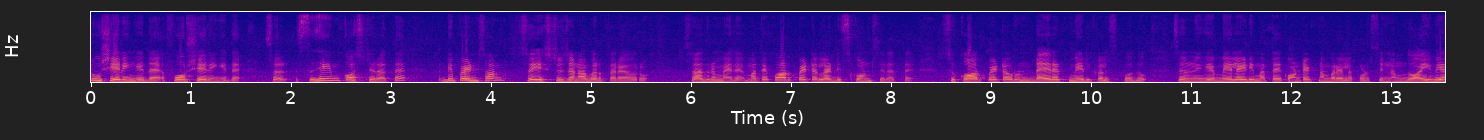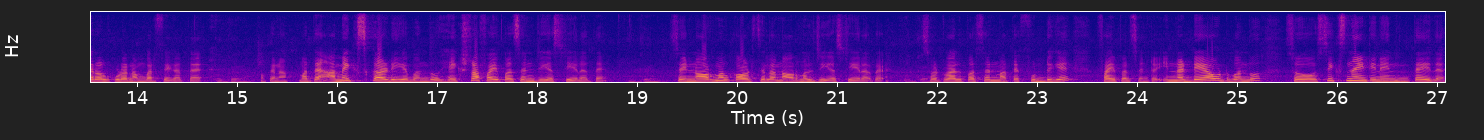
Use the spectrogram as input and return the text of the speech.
ಟೂ ಶೇರಿಂಗ್ ಇದೆ ಫೋರ್ ಶೇರಿಂಗ್ ಇದೆ. ಸೊ ಸೇಮ್ ಕಾಸ್ಟ್ ಇರುತ್ತೆ. ಡಿಪೆಂಡ್ಸ್ ಆನ್ ಸೊ ಎಷ್ಟು ಜನ ಬರ್ತಾರೆ ಅವರು. ಸೊ ಅದ್ರ ಮೇಲೆ. ಮತ್ತು ಕಾರ್ಪೊರೇಟ್ ಎಲ್ಲ ಡಿಸ್ಕೌಂಟ್ಸ್ ಇರುತ್ತೆ. ಸೊ ಕಾರ್ಪೊರೇಟ್ ಅವ್ರನ್ನ ಡೈರೆಕ್ಟ್ ಮೇಲ್ ಕಳಿಸ್ಬೋದು. ಸೊ ನಿಮಗೆ ಮೇಲ್ ಐ ಡಿ ಮತ್ತು ಕಾಂಟ್ಯಾಕ್ಟ್ ನಂಬರ್ ಎಲ್ಲ ಕೊಡಿಸ್ತೀನಿ. ನಮ್ಮದು ಐ ವಿ ಆರ್ ಅಲ್ಲಿ ಕೂಡ ನಂಬರ್ ಸಿಗುತ್ತೆ. ಓಕೆ ಓಕೆನಾ ಮತ್ತು ಅಮೆಕ್ಸ್ ಕಾರ್ಡಿಗೆ ಬಂದು extra five percent G S T ಇರುತ್ತೆ. ಸೊ ಇನ್ನು ನಾರ್ಮಲ್ ಕಾರ್ಡ್ಸ್ ಎಲ್ಲ ನಾರ್ಮಲ್ ಜಿ ಎಸ್ ಟಿ ಇರುತ್ತೆ. ಸೊ ಟ್ವೆಲ್ ಪರ್ಸೆಂಟ್ ಮತ್ತು ಫುಡ್ಗೆ ಫೈವ್ ಪರ್ಸೆಂಟ್ ಇನ್ನು ಡೇ ಔಟ್ ಬಂದು ಸೊ ಸಿಕ್ಸ್ ನೈಂಟಿ ನೈನ್ ಅಂತ ಇದೆ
